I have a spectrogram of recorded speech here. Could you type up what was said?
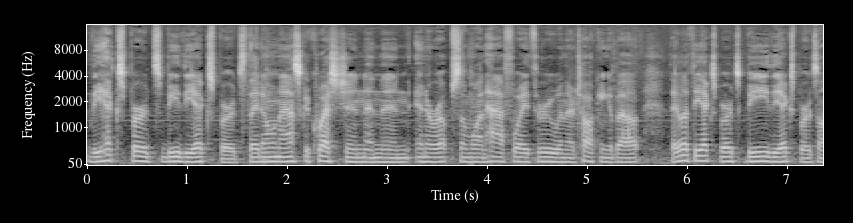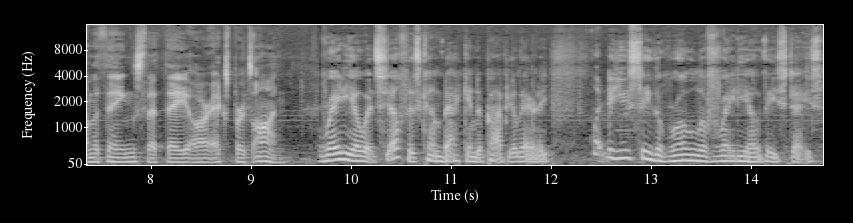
the experts be the experts. They don't ask a question and then interrupt someone halfway through when they're talking about. They let the experts be the experts on the things that they are experts on. Radio itself has come back into popularity. What do you see the role of radio these days?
